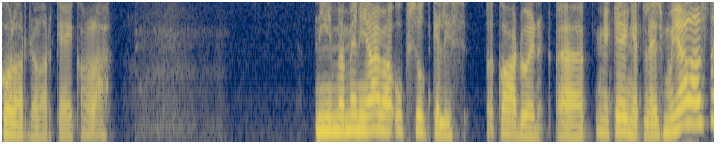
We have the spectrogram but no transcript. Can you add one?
Color Dollar keikalla. Niin mä menin aivan upsukkelis, kaaduin, äh, ne kengät lensi mun jalasta.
